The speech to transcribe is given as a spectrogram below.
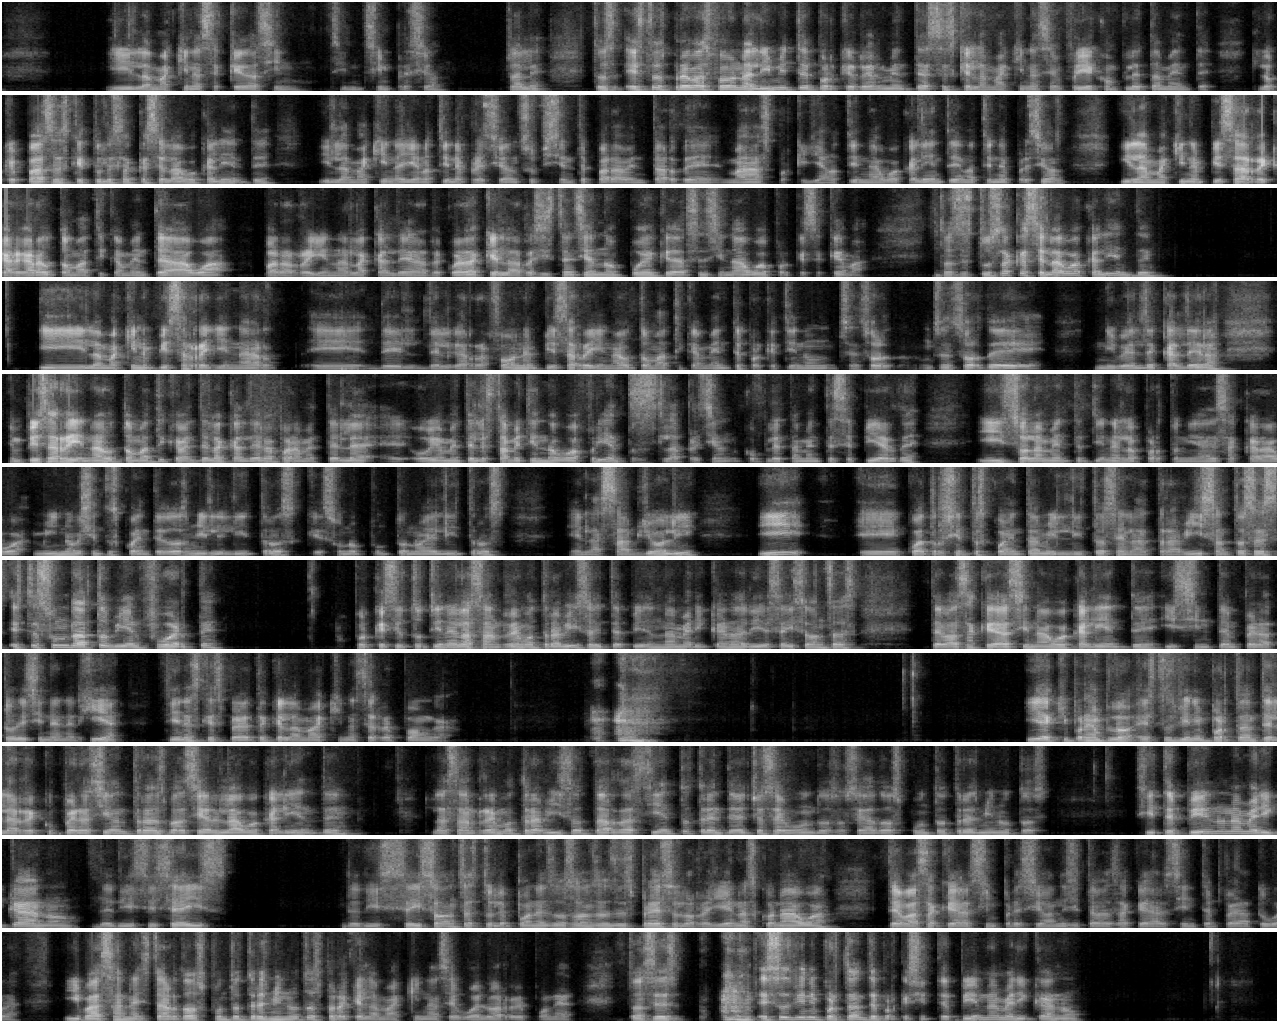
y la máquina se queda sin, sin, sin presión. ¿Sale? Entonces, estas pruebas fueron al límite porque realmente haces que la máquina se enfríe completamente. Lo que pasa es que tú le sacas el agua caliente y la máquina ya no tiene presión suficiente para aventar de más porque ya no tiene agua caliente, ya no tiene presión y la máquina empieza a recargar automáticamente agua para rellenar la caldera. Recuerda que la resistencia no puede quedarse sin agua porque se quema. Entonces tú sacas el agua caliente y la máquina empieza a rellenar eh, del, garrafón empieza a rellenar automáticamente porque tiene un sensor, un sensor de nivel de caldera. Empieza a rellenar automáticamente la caldera para meterle, eh, obviamente le está metiendo agua fría, entonces la presión completamente se pierde y solamente tienes la oportunidad de sacar agua 1942 mililitros, que es 1.9 litros en la Savioli y 440 mililitros en la Traviso. Entonces, este es un dato bien fuerte, porque si tú tienes la Sanremo Traviso y te piden una americana de 16 onzas, te vas a quedar sin agua caliente y sin temperatura y sin energía. Tienes que esperarte que la máquina se reponga. Y aquí, por ejemplo, esto es bien importante, la recuperación tras vaciar el agua caliente. La Sanremo Traviso tarda 138 segundos, o sea, 2.3 minutos. Si te piden un americano de 16, de 16 onzas, tú le pones 2 onzas de espresso, lo rellenas con agua, te vas a quedar sin presiones y te vas a quedar sin temperatura. Y vas a necesitar 2.3 minutos para que la máquina se vuelva a reponer. Entonces, eso es bien importante porque si te piden un americano,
